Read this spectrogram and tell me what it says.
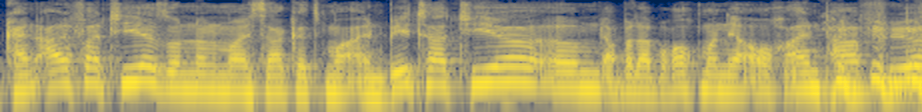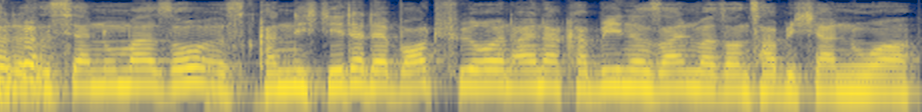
kein Alpha-Tier, sondern mal, ich sag jetzt mal ein Beta-Tier. Ähm, aber da braucht man ja auch ein paar für. Das ist ja nun mal so. Es kann nicht jeder der Wortführer in einer Kabine sein, weil sonst habe ich ja nur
